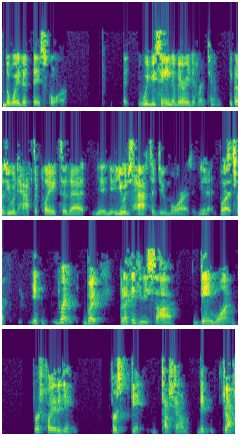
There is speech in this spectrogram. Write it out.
the way that they score, we'd be singing a very different tune because you would have to play to that. You, would just have to do more as a unit. But it, right, but but I think you saw game one, first play of the game, first game touchdown. They dropped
